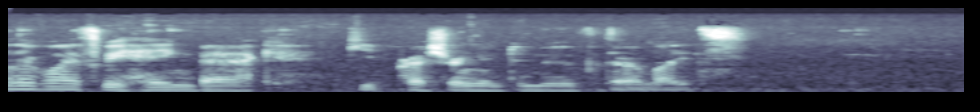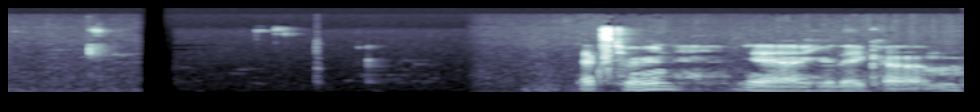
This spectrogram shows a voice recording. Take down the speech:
Otherwise we hang back, keep pressuring him to move with our lights. Next turn? Yeah, here they come.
